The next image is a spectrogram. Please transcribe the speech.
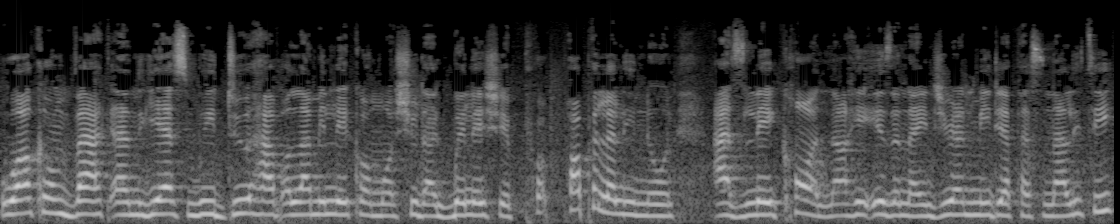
Welcome back. And yes, we do have Olamilekan Moshood Agbeleshe, popularly known as Laycon. Now, he is a Nigerian media personality,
